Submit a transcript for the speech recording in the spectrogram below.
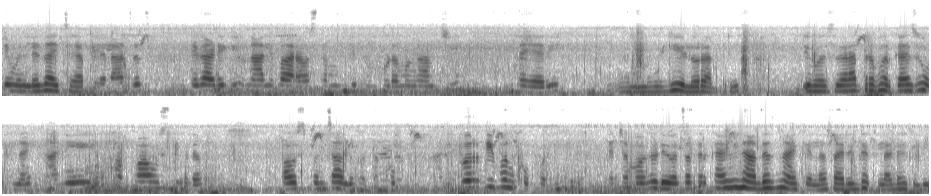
ते म्हणले जायचं आहे आपल्याला आजच. ते गाडी घेऊन आले बारा वाजता मग आमची तयारी. आणि मग गेलो रात्री. दिवस रात्रभर काय झोप नाही. आणि हा पाऊस तिकडं. पाऊस पण चालू होता खूप. आणि गर्दी पण खूप होती. त्याच्यामुळे व्हिडिओचा तर काही नादच नाही केला. सारी ढकला ढकली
